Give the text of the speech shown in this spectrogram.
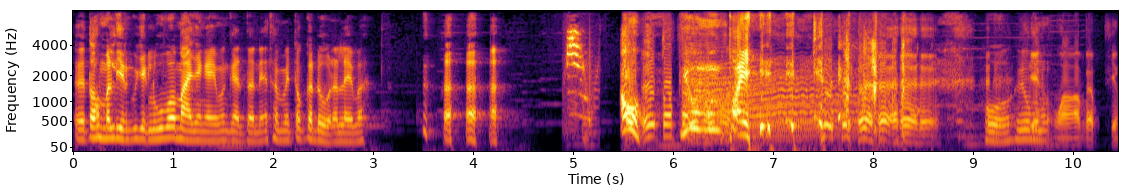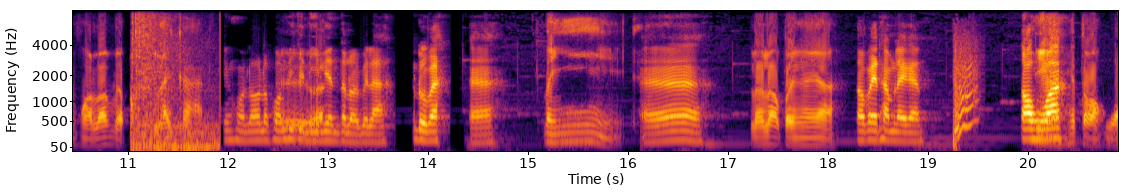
เออตอนมาเรียนกูอยากรู้ว่ามายังไงเหมือนกันตอนนี้ทำไมต้องกระโดดอะไรวะ เอ้าเอ้ยตัวพี่อุ้มมึงไป โอ้พี่อุ้มเสียงหัวแบบเสียงหัวร้อนแบบไร้การยังหัวเราะเราพร้อมที่จะหนีเออเรียนตลอดเวลากระโดดไปเออนี่เออ แล้วเราไปไงอะต่อไปทำอะไรกัน ต่อหัว เนี่ยให้ต่อหัว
